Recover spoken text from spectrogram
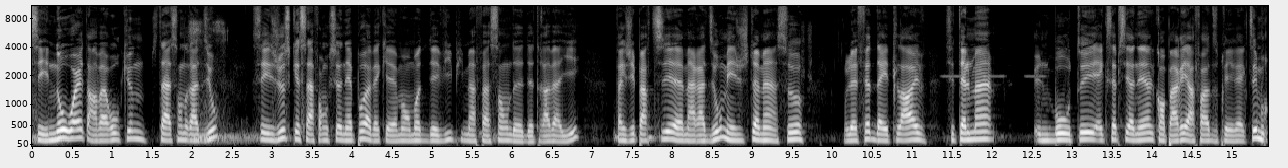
c'est nowhere envers aucune station de radio. C'est juste que ça fonctionnait pas avec mon mode de vie puis ma façon de, de travailler. Fait que j'ai parti euh, ma radio. Mais justement, ça, le fait d'être live, c'est tellement une beauté exceptionnelle comparé à faire du pré-rec. Tu sais, moi,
